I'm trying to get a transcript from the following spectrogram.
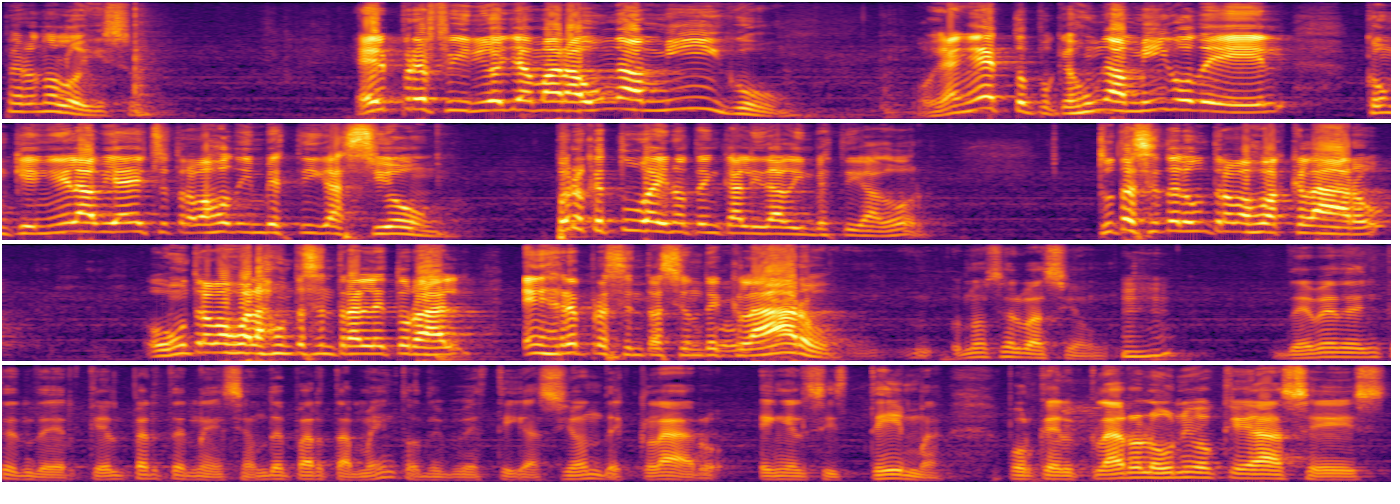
Pero no lo hizo. Él prefirió llamar a un amigo Oigan esto, porque es un amigo de él con quien él había hecho trabajo de investigación. Pero que tú ahí no tenés calidad de investigador. Tú estás haciéndole un trabajo a Claro o un trabajo a la Junta Central Electoral en representación de Claro. Una observación. Debe de entender que él pertenece a un departamento de investigación de Claro en el sistema, porque el Claro lo único que hace es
